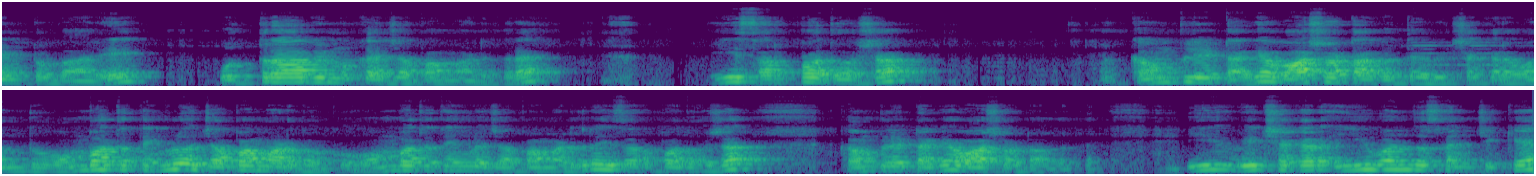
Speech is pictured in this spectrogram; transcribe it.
ಎಂಟು ಬಾರಿ ಉತ್ತರಾಭಿಮುಖ ಜಪ ಮಾಡಿದರೆ ಈ ಸರ್ಪದೋಷ ಕಂಪ್ಲೀಟ್ ಆಗಿ ಔಟ್ ಆಗುತ್ತೆ ವೀಕ್ಷಕರ. ಒಂದು ಒಂಬತ್ತು ತಿಂಗಳು ಜಪ ಮಾಡಬೇಕು. ಒಂಬತ್ತು ತಿಂಗಳು ಜಪ ಮಾಡಿದ್ರೆ ಈ ಸರ್ಪದೋಷ ಆಗಿ ಔಟ್ ಆಗುತ್ತೆ. ಈ ವೀಕ್ಷಕರ, ಈ ಒಂದು ಸಂಚಿಕೆ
